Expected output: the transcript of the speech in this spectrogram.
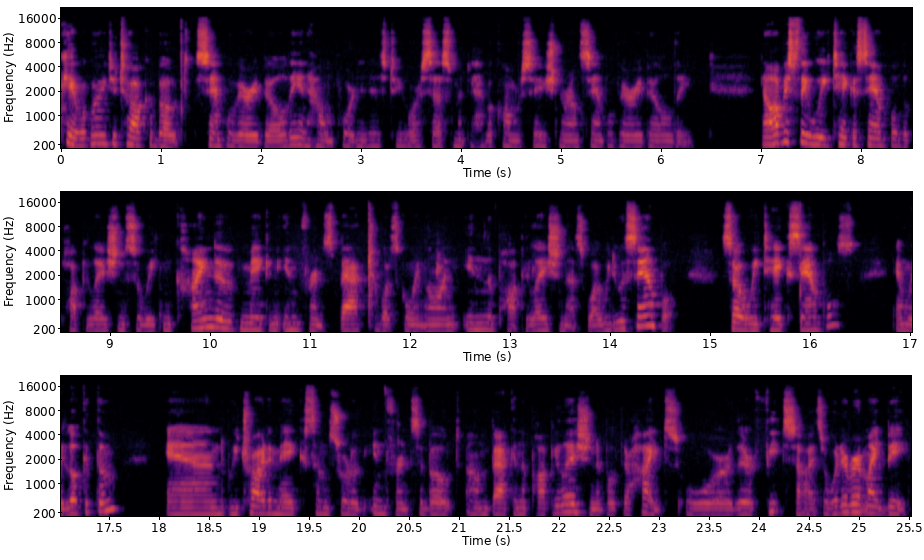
Okay, we're going to talk about sample variability and how important it is to your assessment to have a conversation around sample variability. Now, obviously, we take a sample of the population so we can kind of make an inference back to what's going on in the population. That's why we do a sample. So we take samples and we look at them and we try to make some sort of inference about um, back in the population, about their heights or their feet size or whatever it might be.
